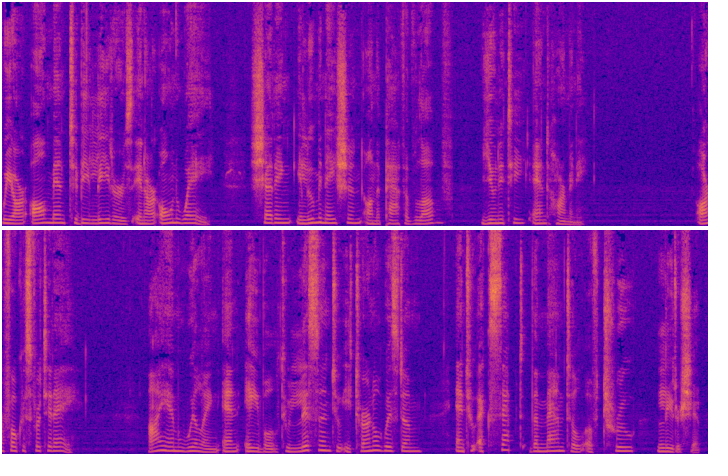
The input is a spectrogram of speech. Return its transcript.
we are all meant to be leaders in our own way, shedding illumination on the path of love, unity, and harmony. Our focus for today I am willing and able to listen to eternal wisdom and to accept the mantle of true leadership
